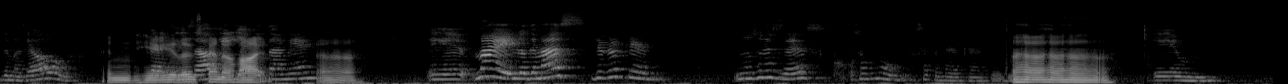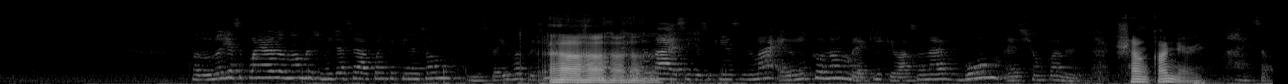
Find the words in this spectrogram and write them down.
demasiado And here he looks kind of hot. también. Ajá. Eh, mae, los demás, yo creo que no son necesarios, son como secondary characters. Ajá, ajá, ajá. Em, cuando uno ya se pone a ver los nombres, uno ya se da cuenta quiénes son, como usted dijo al principio. Ajá, ajá, ajá. yo sé quién es ese mae. El único nombre aquí que va a sonar boom es Sean Connery. Sean Connery. Ay, esa,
